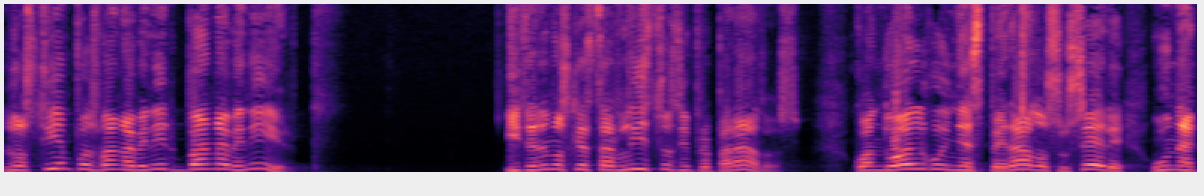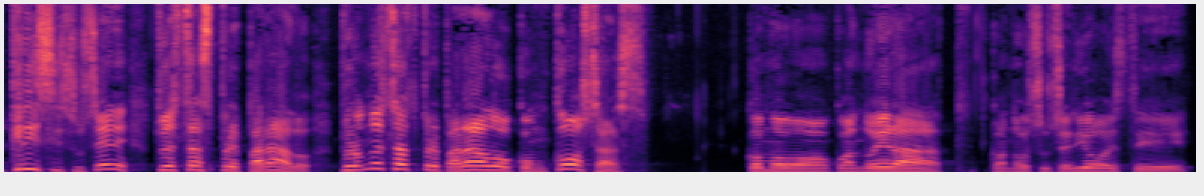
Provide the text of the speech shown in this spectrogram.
Los tiempos van a venir, van a venir. Y tenemos que estar listos y preparados. Cuando algo inesperado sucede, una crisis sucede, tú estás preparado, pero no estás preparado con cosas como cuando era cuando sucedió este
